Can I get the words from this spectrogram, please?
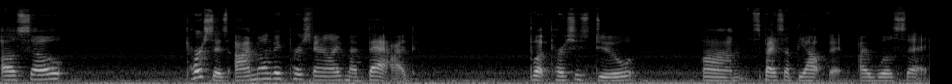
Also, purses. I'm not a big purse fan. I like my bag, but purses do um, spice up the outfit. I will say,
